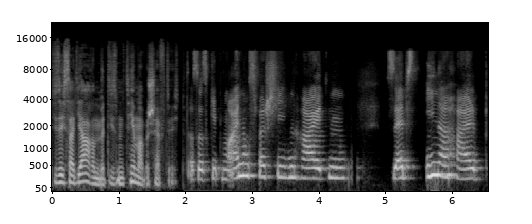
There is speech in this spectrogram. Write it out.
die sich seit Jahren mit diesem Thema beschäftigt. Also es gibt Meinungsverschiedenheiten, selbst innerhalb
